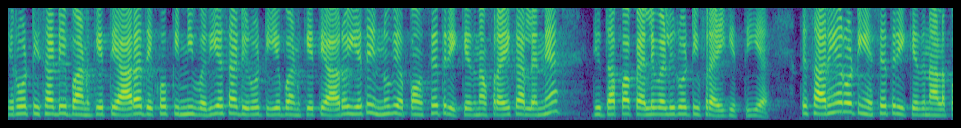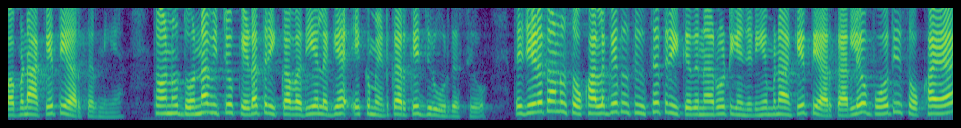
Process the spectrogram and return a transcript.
ਇਹ ਰੋਟੀ ਸਾਡੀ ਬਣ ਕੇ ਤਿਆਰ ਆ। ਦੇਖੋ ਕਿੰਨੀ ਵਧੀਆ ਸਾਡੀ ਰੋਟੀ ਇਹ ਬਣ ਕੇ ਤਿਆਰ ਹੋਈ ਹੈ ਅਤੇ ਇਹਨੂੰ ਵੀ ਆਪਾਂ ਉਸੇ ਤਰੀਕੇ ਦੇ ਨਾਲ ਫਰਾਈ ਕਰ ਲੈਂਦੇ ਹਾਂ, ਜਿੱਦਾਂ ਆਪਾਂ ਪਹਿਲੇ ਵਾਲੀ ਰੋਟੀ ਫਰਾਈ ਕੀਤੀ ਹੈ। ਅਤੇ ਸਾਰੀਆਂ ਰੋਟੀਆਂ ਇਸੇ ਤਰੀਕੇ ਦੇ ਨਾਲ ਆਪਾਂ ਬਣਾ ਕੇ ਤਿਆਰ ਕਰਨੀਆਂ। ਤੁਹਾਨੂੰ ਦੋਨਾਂ ਵਿੱਚੋਂ ਕਿਹੜਾ ਤਰੀਕਾ ਵਧੀਆ ਲੱਗਿਆ ਇਹ ਕਮੈਂਟ ਕਰਕੇ ਜ਼ਰੂਰ ਦੱਸਿਓ। ਅਤੇ ਜਿਹੜਾ ਤੁਹਾਨੂੰ ਸੌਖਾ ਲੱਗੇ, ਤੁਸੀਂ ਉਸੇ ਤਰੀਕੇ ਦੇ ਨਾਲ ਰੋਟੀਆਂ ਜਿਹੜੀਆਂ ਬਣਾ ਕੇ ਤਿਆਰ ਕਰ ਲਿਓ। ਬਹੁਤ ਹੀ ਸੌਖਾ ਹੈ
